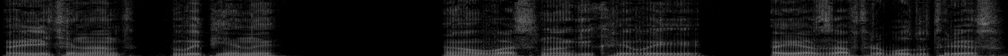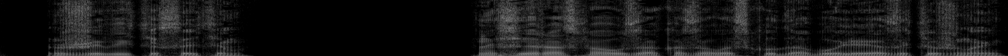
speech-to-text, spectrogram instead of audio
«Лейтенант, вы пьяны, а у вас ноги кривые, а я завтра буду трезв. Живите с этим». На сей раз пауза оказалась куда более затяжной.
